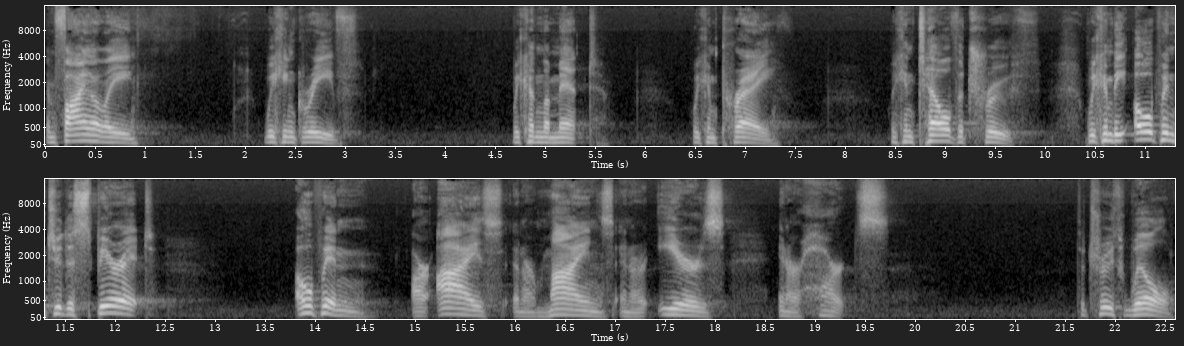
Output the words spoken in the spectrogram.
And finally, we can grieve. We can lament. We can pray. We can tell the truth. We can be open to the Spirit. Open our eyes and our minds and our ears and our hearts. The truth will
